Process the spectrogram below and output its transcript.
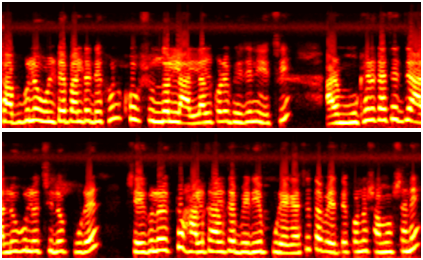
সবগুলো উল্টে পাল্টে দেখুন, খুব সুন্দর লাল লাল করে ভেজে নিয়েছি। আর মুখের কাছে যে আলুগুলো ছিল পুরের, সেগুলো একটু হালকা হালকা বেরিয়ে পুড়ে গেছে, তবে এতে কোনো সমস্যা নেই।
